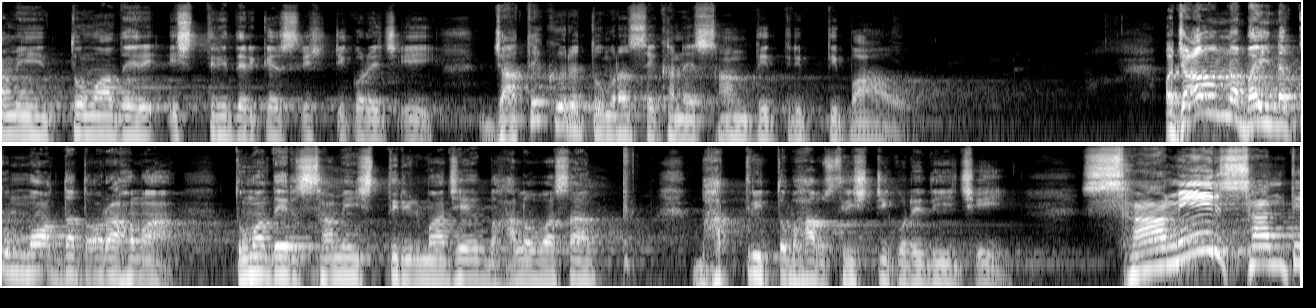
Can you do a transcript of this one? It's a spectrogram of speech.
আমি তোমাদের স্ত্রীদেরকে সৃষ্টি করেছি, যাতে করে তোমরা সেখানে শান্তি, তৃপ্তি পাও। অজাউন্না বাইনাকুম মদ্দাত রহমা, তোমাদের স্বামী স্ত্রীর মাঝে ভালোবাসা ভ্রাতৃত্বভাব সৃষ্টি করে দিয়েছি। স্বামীর শান্তি,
